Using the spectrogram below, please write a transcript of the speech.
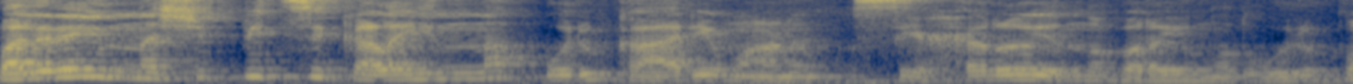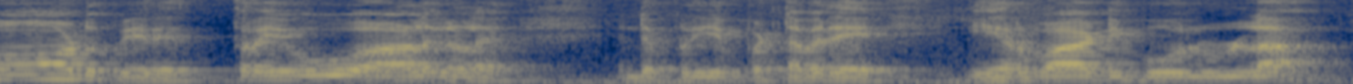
പലരെയും നശിപ്പിച്ച് കളയുന്ന ഒരു കാര്യമാണ് സിഹർ എന്ന് പറയുന്നത്. ഒരുപാട് പേര് എത്രയോ ആളുകളെ എന്റെ പ്രിയപ്പെട്ടവരെ ഏർവാടി പോലുള്ള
